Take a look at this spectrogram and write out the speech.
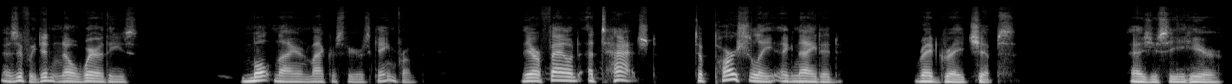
As if we didn't know where these molten iron microspheres came from. They are found attached to partially ignited red gray chips, as you see here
